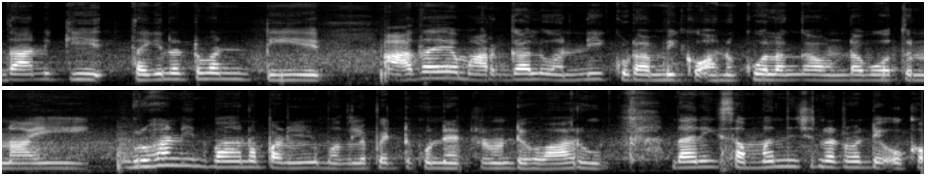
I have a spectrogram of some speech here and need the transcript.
దానికి తగినటువంటి ఆదాయ మార్గాలు అన్నీ కూడా మీకు అనుకూలంగా ఉండబోతున్నాయి. గృహ నిర్మాణ పనులు మొదలుపెట్టుకునేటువంటి వారు దానికి సంబంధించినటువంటి ఒక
